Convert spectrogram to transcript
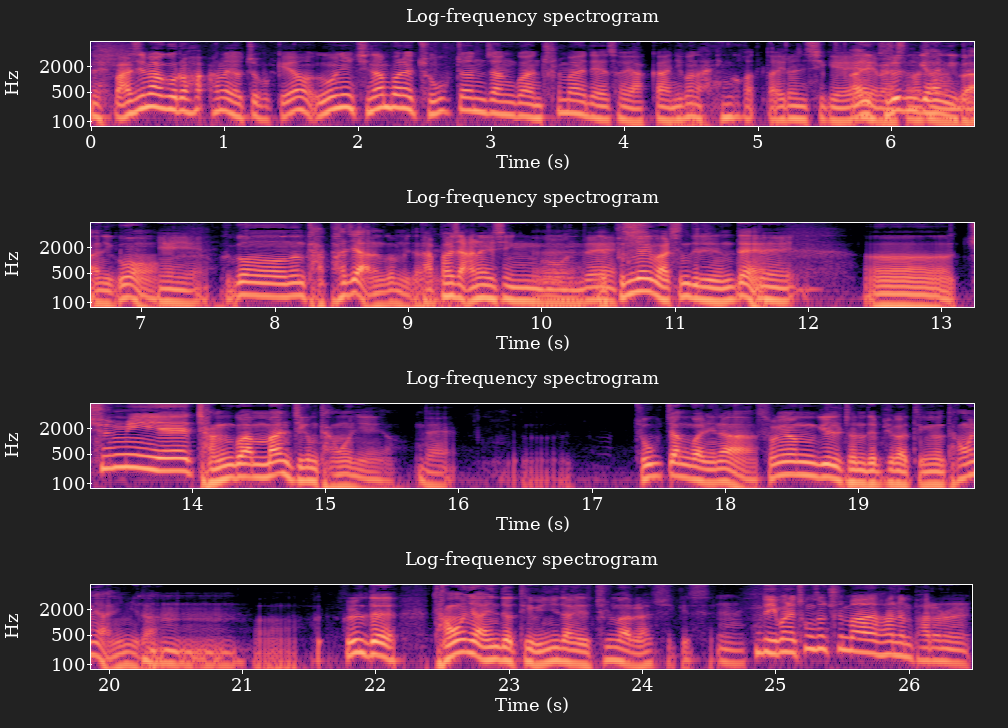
네, 마지막으로 하나 여쭤볼게요. 의원님 지난번에 조국 전 장관 출마에 대해서 약간 이건 아닌 것 같다 이런 식의 아니 그런 게 아니고 아니고 예, 예. 그거는 답하지 않은 겁니다. 답하지 않으신 네. 건데 네, 분명히 말씀드리는데 네. 어, 추미애 장관만 지금 당원이에요. 네. 조국 장관이나 송영길 전 대표 같은 경우는 당원이 아닙니다. 음, 음, 음. 음. 어, 그, 그런데 당원이 아닌데 어떻게 민주당에서 출마를 할 수 있겠어요? 음. 근데 이번에 총선 출마하는 발언을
